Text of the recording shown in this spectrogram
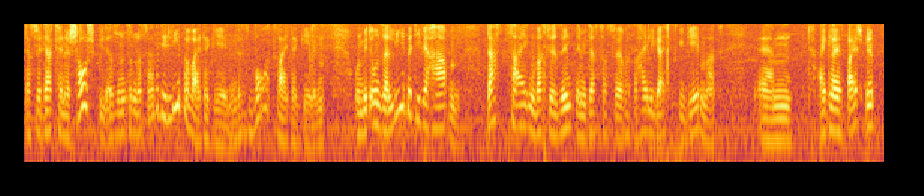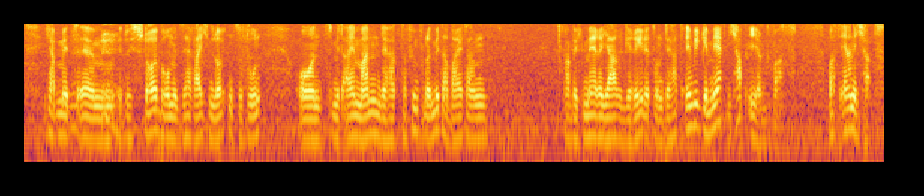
dass wir da keine Schauspieler sind, sondern dass wir einfach die Liebe weitergeben, das Wort weitergeben. Und mit unserer Liebe, die wir haben, das zeigen, was wir sind, nämlich das, was, wir, was der Heilige Geist uns gegeben hat. Ähm, ein kleines Beispiel. Ich habe mit ähm, durchs Steuerbüro mit sehr reichen Leuten zu tun und mit einem Mann, der hat 500 Mitarbeitern, habe ich mehrere Jahre geredet und der hat irgendwie gemerkt, ich habe irgendwas, was er nicht hat.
